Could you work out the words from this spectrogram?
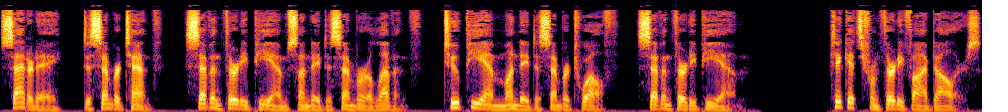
Saturday, December 10th, 7:30 p.m. Sunday, December 11th, 2 p.m. Monday, December 12th, 7:30 p.m. Tickets from $35.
